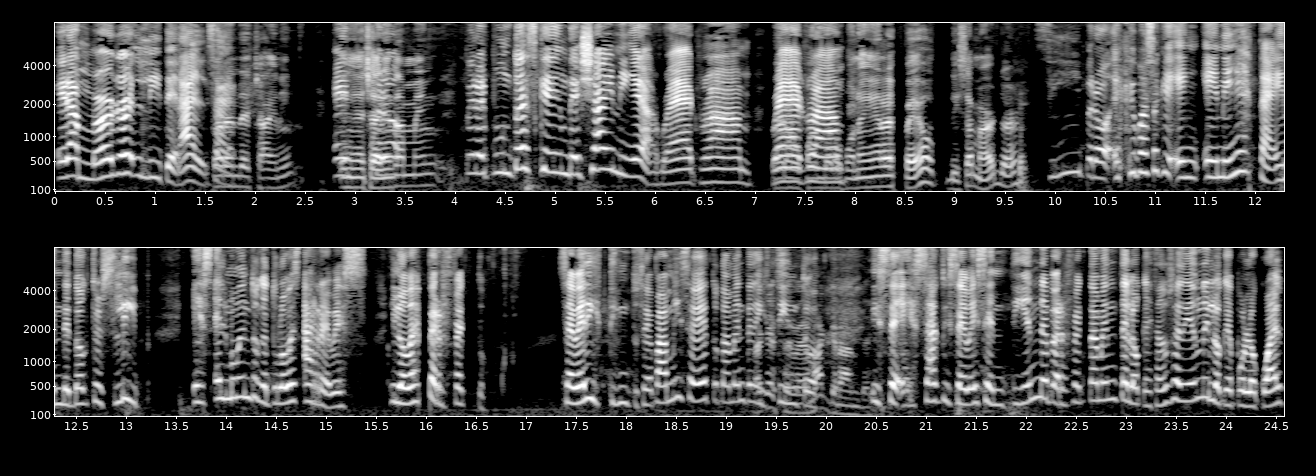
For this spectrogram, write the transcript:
era murder literal. ¿sabes? Pero en The Shining. En, The Shining pero, también. Pero el punto es que en The Shining era Red Ram, Red pero Ram. Lo ponen en el espejo, dice murder. Sí, pero es que pasa que en, en esta, en The Doctor Sleep, es el momento en que tú lo ves al revés. Y lo ves perfecto se ve distinto, se para mí se ve totalmente distinto. Y se, exacto, y se ve, se entiende perfectamente lo que está sucediendo y lo que por lo cual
